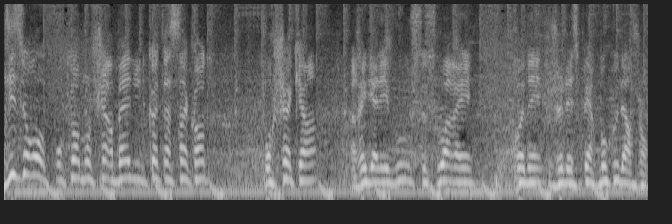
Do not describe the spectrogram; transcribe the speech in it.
10 euros pour toi mon cher Ben, une cote à 50 pour chacun. Régalez-vous ce soir et prenez, je l'espère, beaucoup d'argent.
